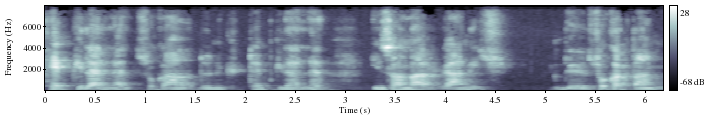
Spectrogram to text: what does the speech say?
tepkilerle, sokağa dönük tepkilerle insanlar yani hiç sokaktan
